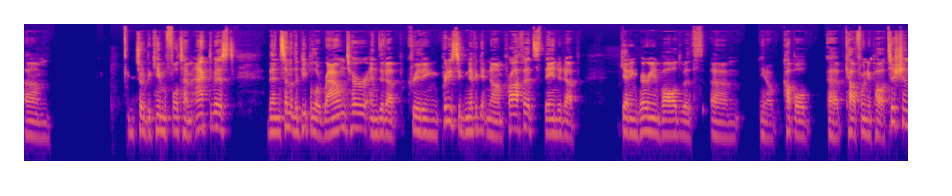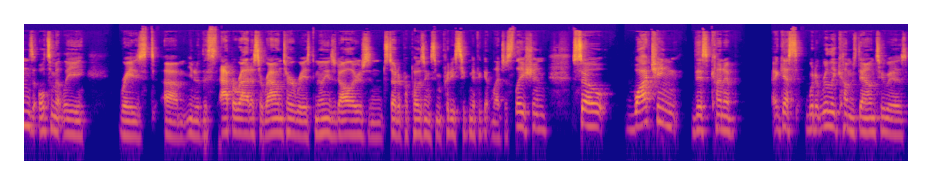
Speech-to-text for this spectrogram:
um, sort of became a full time activist. Then some of the people around her ended up creating pretty significant nonprofits. They ended up getting very involved with, um, you know, a couple uh, California politicians. Ultimately, raised, um, you know, this apparatus around her raised millions of dollars and started proposing some pretty significant legislation. So watching this kind of, I guess, what it really comes down to is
